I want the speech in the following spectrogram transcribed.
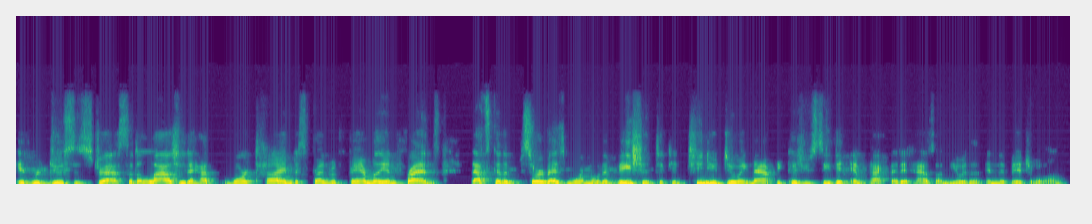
It reduces stress. It allows you to have more time to spend with family and friends. That's going to serve as more motivation to continue doing that because you see the impact that it has on you as an individual.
